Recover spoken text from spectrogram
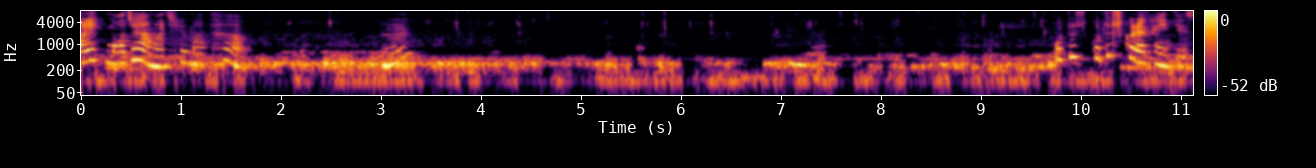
অনেক মজা মাছের মাথা। হুম? কটুস কটুস করে খাইতেস।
